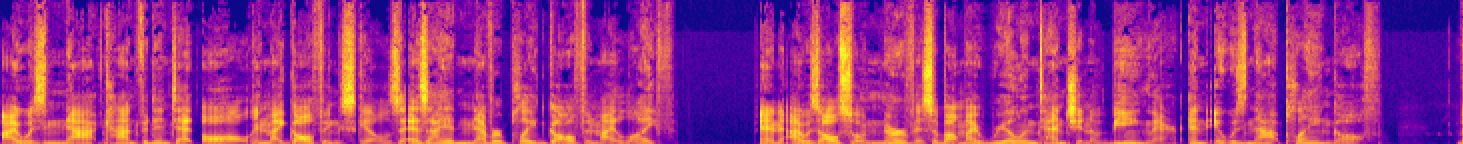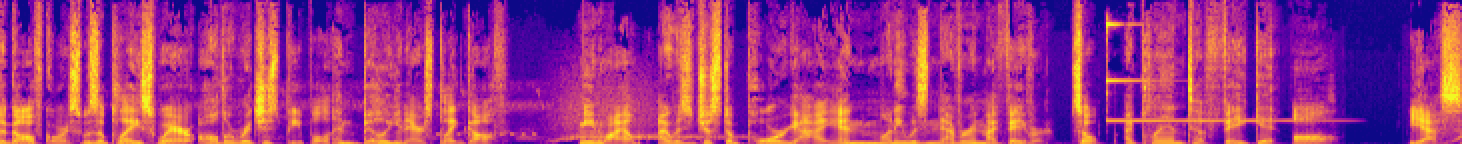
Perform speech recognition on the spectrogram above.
I was not confident at all in my golfing skills as I had never played golf in my life. And I was also nervous about my real intention of being there, and it was not playing golf. The golf course was a place where all the richest people and billionaires played golf. Meanwhile, I was just a poor guy and money was never in my favor, so I planned to fake it all. Yes,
